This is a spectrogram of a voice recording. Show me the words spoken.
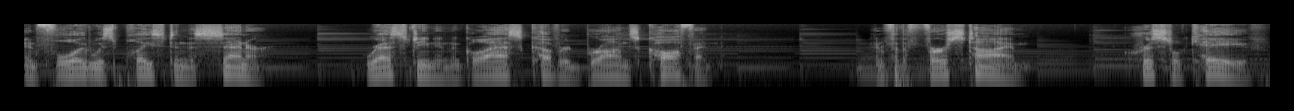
and Floyd was placed in the center, resting in a glass covered bronze coffin. And for the first time, Crystal Cave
